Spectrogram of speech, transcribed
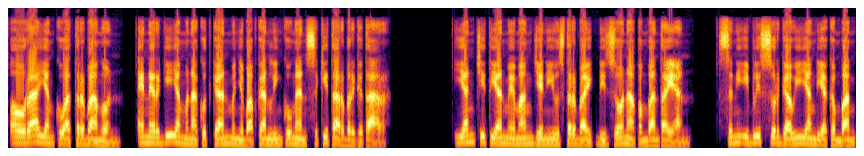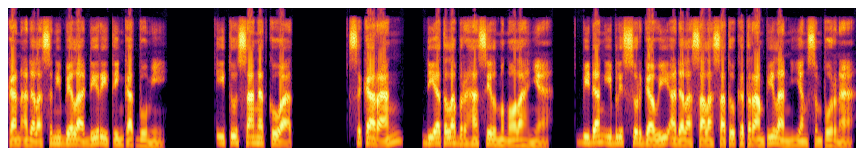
Aura yang kuat terbangun, energi yang menakutkan menyebabkan lingkungan sekitar bergetar. Yan Citian memang jenius terbaik di zona pembantaian. Seni iblis surgawi yang dia kembangkan adalah seni bela diri tingkat bumi. Itu sangat kuat. Sekarang, dia telah berhasil mengolahnya. Bidang iblis surgawi adalah salah satu keterampilan yang sempurna.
